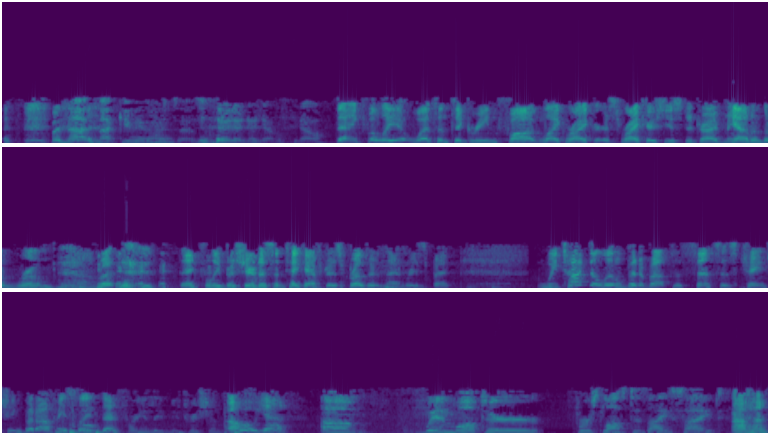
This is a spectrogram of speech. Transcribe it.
but not not Kitty the princess. No, no, no, no, no. Thankfully, it wasn't a green fog like Rikers. Rikers used to drive me out of the room. Yeah. But thankfully, Bashir doesn't take after his brother in that respect. We talked a little bit about the census changing, but obviously Oh, that's. before you leave nutrition, Oh, yeah. um, when Walter first lost his eyesight, Uh huh.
